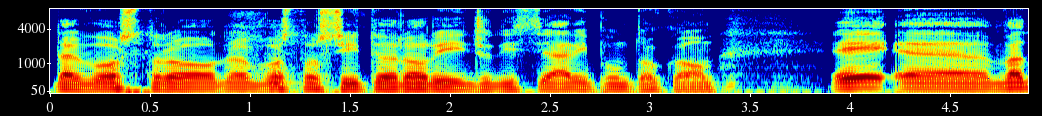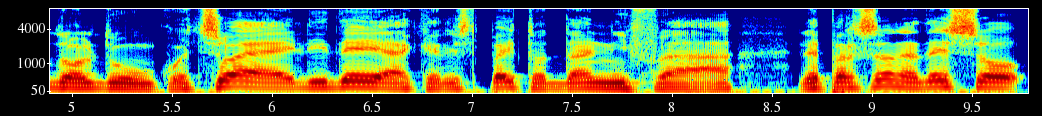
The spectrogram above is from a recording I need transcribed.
dal vostro, dal vostro sito errorigiudiziari.com e eh, vado al dunque, cioè l'idea che rispetto ad anni fa le persone adesso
